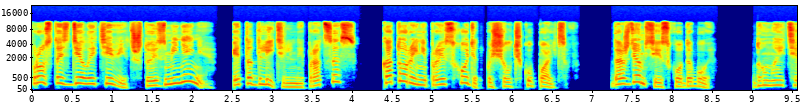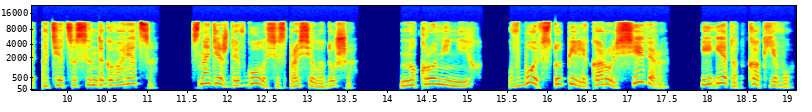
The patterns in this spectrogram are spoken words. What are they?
Просто сделайте вид, что изменение — это длительный процесс, который не происходит по щелчку пальцев. Дождемся исхода боя. Думаете, отец и сын договорятся? С надеждой в голосе спросила душа. Но кроме них в бой вступили король Севера и этот, как его,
